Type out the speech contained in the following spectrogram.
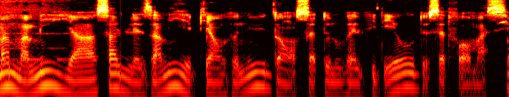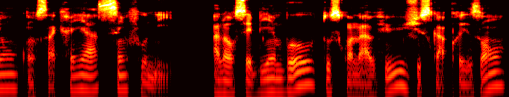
Mamma mia, salut les amis et bienvenue dans cette nouvelle vidéo de cette formation consacrée à Symfony. Alors c'est bien beau tout ce qu'on a vu jusqu'à présent,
